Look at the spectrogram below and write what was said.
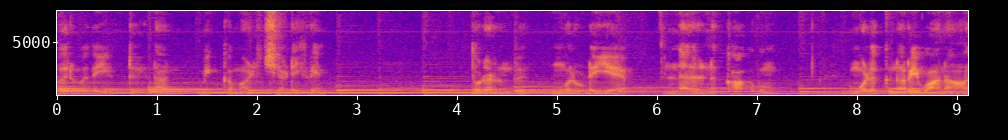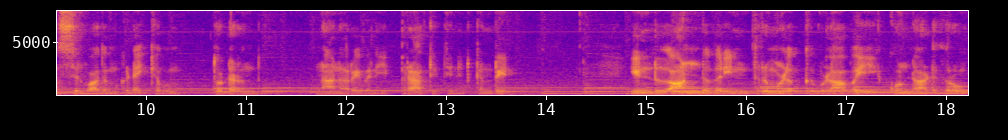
வருவதை இட்டு நான் மிக்க மகிழ்ச்சி அடைகிறேன். தொடர்ந்து உங்களுடைய நலனுக்காகவும் உங்களுக்கு நிறைவான ஆசிர்வாதம் கிடைக்கவும். தொடர்ந்து நான் இறைவனை பிரார்த்தித்து நிற்கின்றேன். இன்று ஆண்டவரின் திருமுழுக்கு விழாவை கொண்டாடுகிறோம்.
